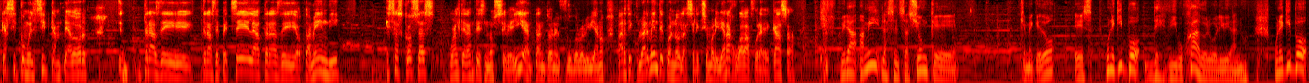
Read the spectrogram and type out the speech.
casi como el Cid campeador tras de, tras de Petzela, tras de Otamendi. Esas cosas, Walter, antes no se veían tanto en el fútbol boliviano, particularmente cuando la selección boliviana jugaba fuera de casa. Mira, a mí la sensación que, que me quedó es un equipo desdibujado el boliviano. Un equipo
